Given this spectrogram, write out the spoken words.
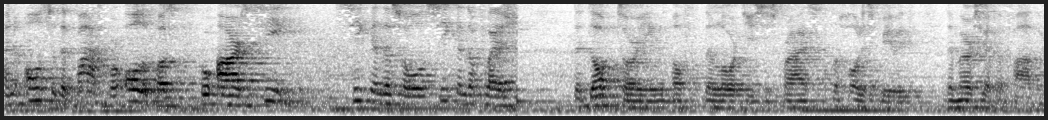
And also the path for all of us who are sick, sick in the soul, sick in the flesh. The doctoring of the Lord Jesus Christ, of the Holy Spirit, the mercy of the Father.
